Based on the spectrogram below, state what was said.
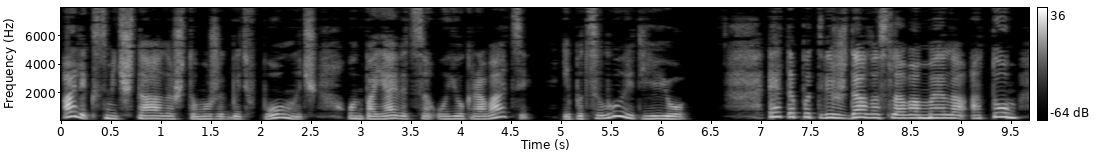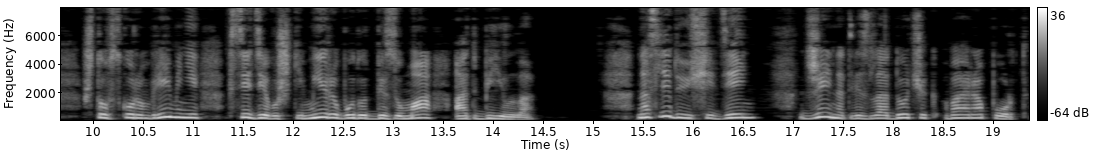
Алекс мечтала, что, может быть, в полночь он появится у ее кровати и поцелует ее. Это подтверждало слова Мэла о том, что в скором времени все девушки мира будут без ума от Билла. На следующий день Джейн отвезла дочек в аэропорт.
